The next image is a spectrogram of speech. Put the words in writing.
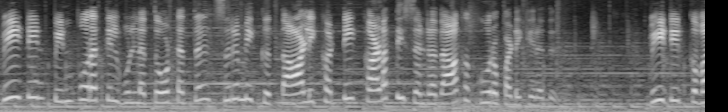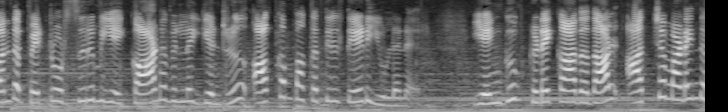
வீட்டின் பின்புறத்தில் உள்ள தோட்டத்தில் சிறுமிக்கு தாலி கட்டி கடத்தி சென்றதாக கூறப்படுகிறது. வீட்டிற்கு வந்த பெற்றோர் சிறுமியை காணவில்லை என்று அக்கம் பக்கத்தில் தேடியுள்ளனர். எங்கும் கிடைக்காததால் அச்சமடைந்த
